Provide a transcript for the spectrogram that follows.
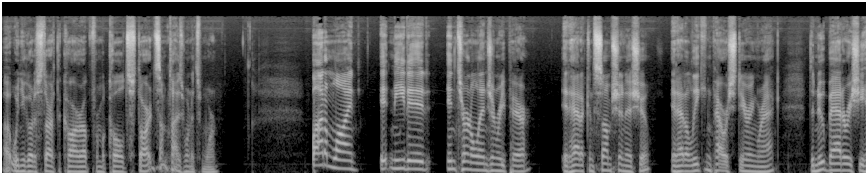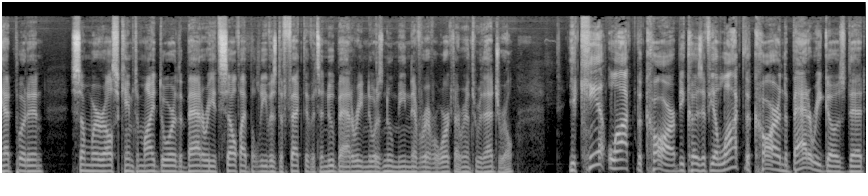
uh, when you go to start the car up from a cold start, and sometimes when it's warm. Bottom line, it needed internal engine repair. It had a consumption issue. It had a leaking power steering rack. The new battery she had put in somewhere else came to my door. The battery itself, I believe, is defective. It's a new battery. What does new mean? Never ever worked. I ran through that drill. You can't lock the car because if you lock the car and the battery goes dead,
